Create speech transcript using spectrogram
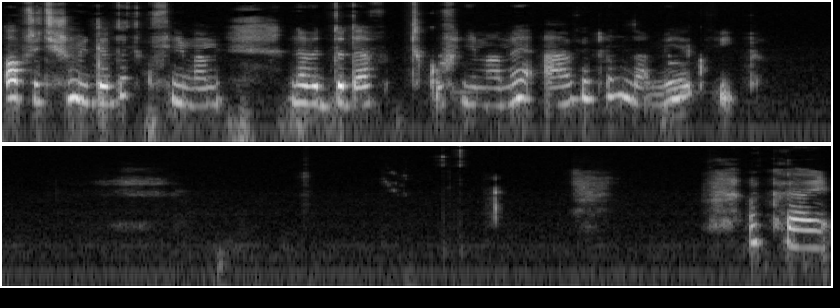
O, przecież my dodatków nie mamy. Nawet dodatków nie mamy, a wyglądamy jak VIP. Okej,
